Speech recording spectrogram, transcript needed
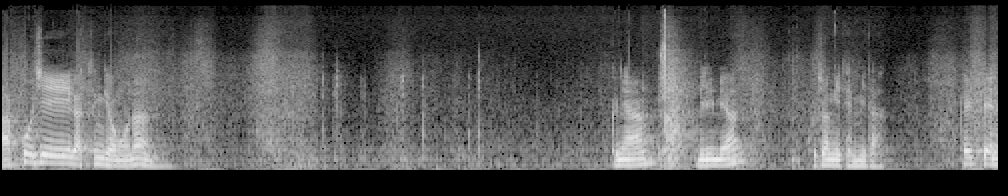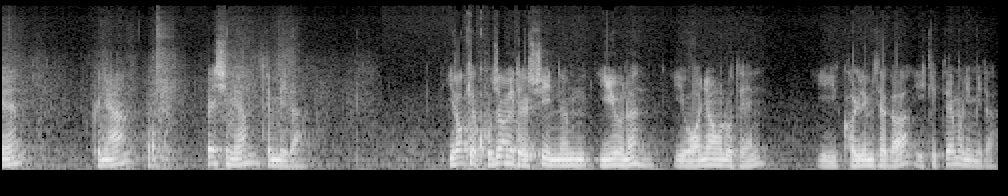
앞꽂이 같은 경우는 그냥 밀면 고정이 됩니다. 뺄 때는 그냥 빼시면 됩니다. 이렇게 고정이 될 수 있는 이유는 이 원형으로 된 이 걸림새가 있기 때문입니다.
